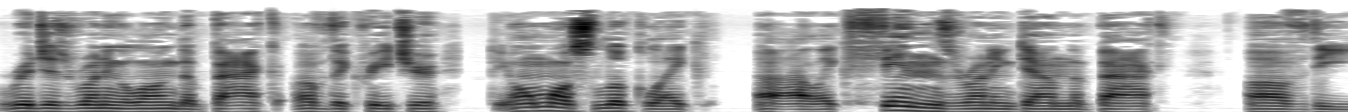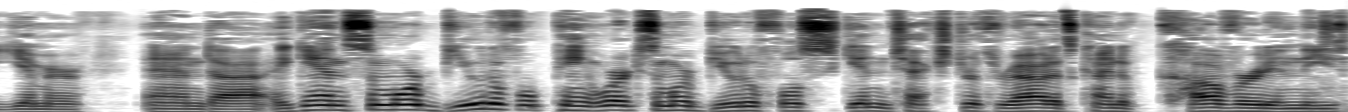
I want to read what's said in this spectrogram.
ridges running along the back of the creature. They almost look like uh, like fins running down the back of the Ymir. And uh, again, some more beautiful paintwork, some more beautiful skin texture throughout. It's kind of covered in these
